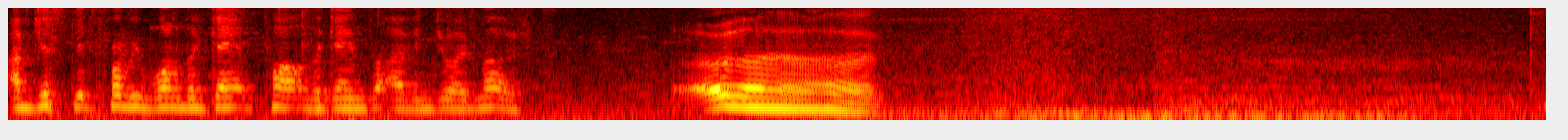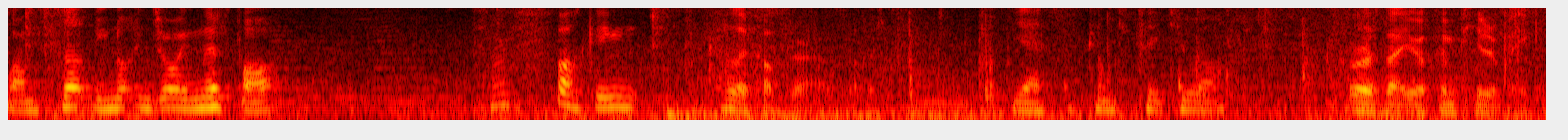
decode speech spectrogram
I've just it's probably one of the game part of the games that I've enjoyed most. Ugh. Because I'm certainly not enjoying this part. Is there a fucking helicopter outside? Yes, I've come to pick you up. Or is that your computer making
